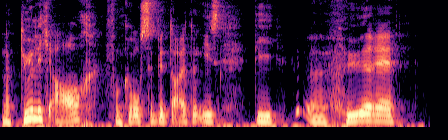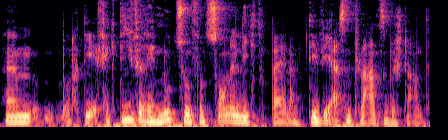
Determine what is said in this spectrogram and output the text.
Natürlich auch von großer Bedeutung ist die äh, höhere ähm, oder die effektivere Nutzung von Sonnenlicht bei einem diversen Pflanzenbestand.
